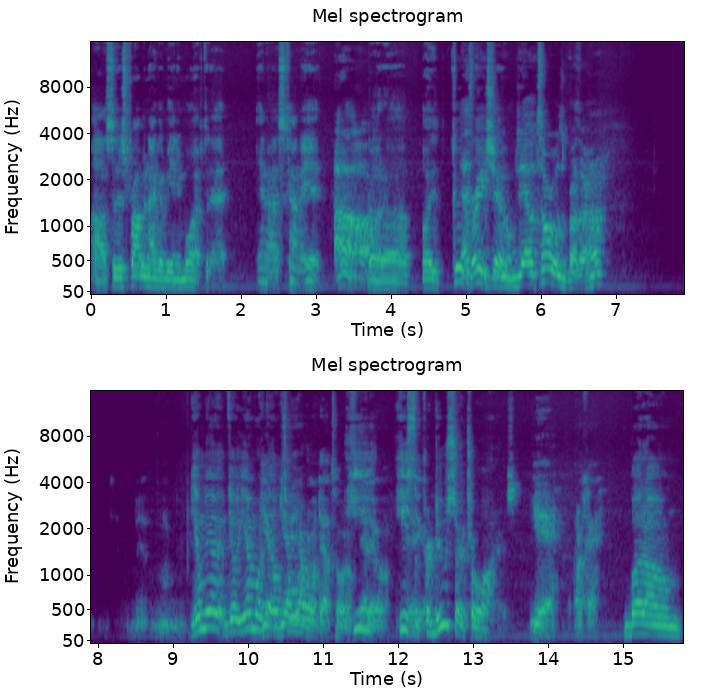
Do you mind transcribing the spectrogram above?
Uh, so there's probably not going to be any more after that. Know, that's kind of it. oh. But uh, but good, That's great show. Del Toro's brother, huh? Guillermo, Guillermo Yeah, del Toro. Guillermo del Toro. He, you go. he's the go. producer of Troll Hunters. Yeah. Okay. But um,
